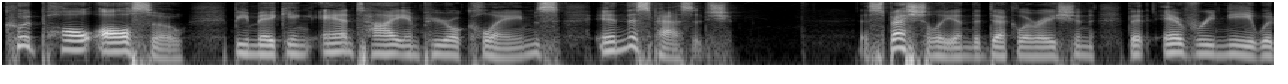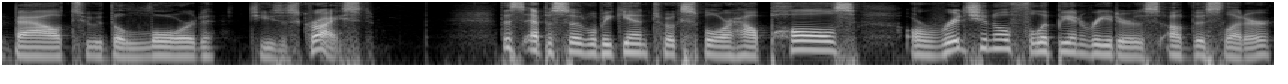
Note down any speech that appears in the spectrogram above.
Could Paul also be making anti imperial claims in this passage? Especially in the declaration that every knee would bow to the Lord Jesus Christ. This episode will begin to explore how Paul's original Philippian readers of this letter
